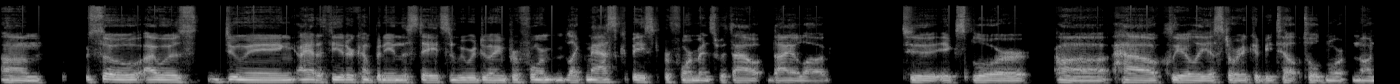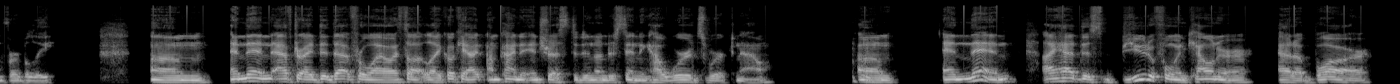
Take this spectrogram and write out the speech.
Um, so I was doing, I had a theater company in the States and we were doing perform like mask based performance without dialogue to explore uh, how clearly a story could be tell, told more non-verbally. Um, and then after I did that for a while, I thought like, okay, I, am kind of interested in understanding how words work now. um, and then I had this beautiful encounter at a bar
